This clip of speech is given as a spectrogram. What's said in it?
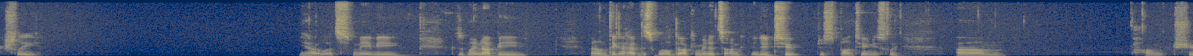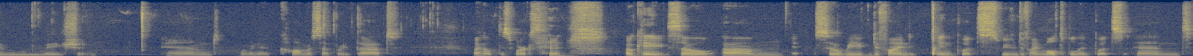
actually, yeah, let's maybe, because it might not be, I don't think I have this well documented, so I'm going to do two, just spontaneously. Um, punctuation. And we're going to comma separate that. I hope this works. okay, so um, so we've defined inputs, we've defined multiple inputs, and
